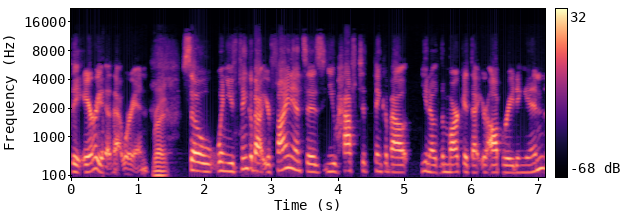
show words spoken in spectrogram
the area that we're in. Right. So when you think about your finances, you have to think about, you know, the market that you're operating in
